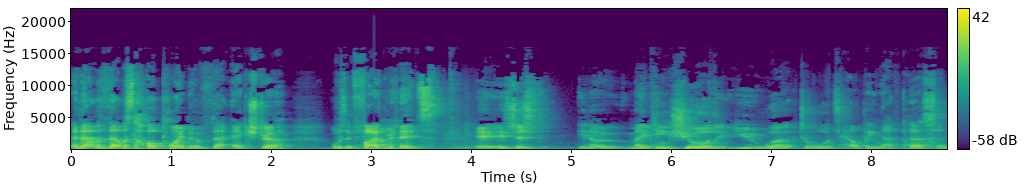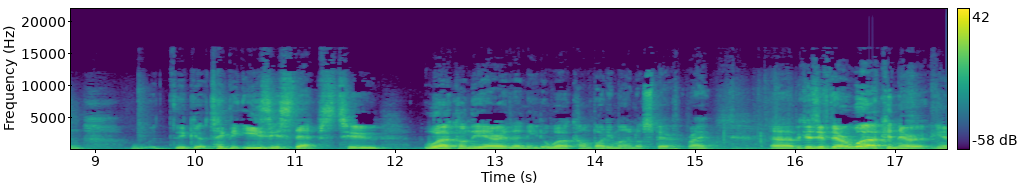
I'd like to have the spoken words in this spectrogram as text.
And that was that was the whole point of that extra. was it five minutes? it's just you know making sure that you work towards helping that person the, take the easiest steps to work on the area they need to work on, body, mind, or spirit, right? Uh, because if they're at work and they're you know,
